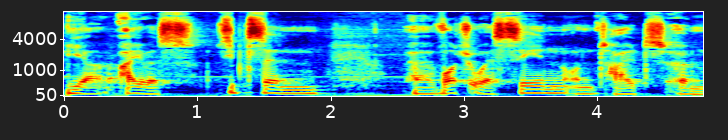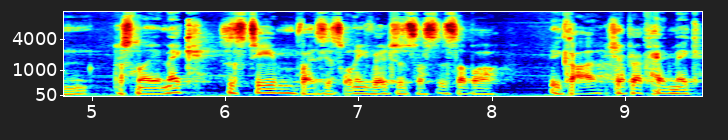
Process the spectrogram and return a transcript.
hier iOS 17, äh, WatchOS 10 und halt ähm, das neue Mac-System. Weiß jetzt auch nicht, welches das ist, aber egal, ich habe ja kein Mac.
